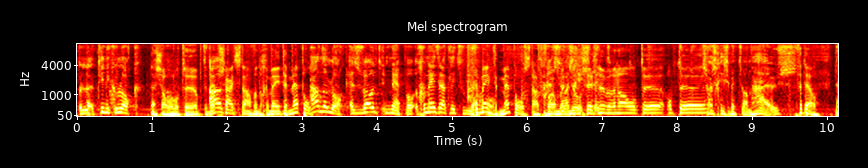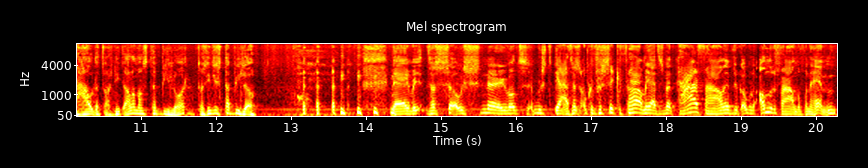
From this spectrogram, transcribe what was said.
L- Tineke Lok. Dat zal wel op de, op de website staan van de gemeente Meppel. Aan de Lok. En ze woont in Meppel. Gemeenteraadlid van Meppel. gemeente Meppel staat gewoon met was 06 gisteren met- nummer en al op de... Op de... Zoals gisteren met Twan Huis. Vertel. Nou, dat was niet allemaal stabiel, hoor. Het was niet een stabilo. nee, maar het was zo sneu. Want ze moest, ja, het was ook een verschrikkelijk verhaal. Maar ja, het is met haar verhaal. En natuurlijk ook een ander verhaal nog van hem.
